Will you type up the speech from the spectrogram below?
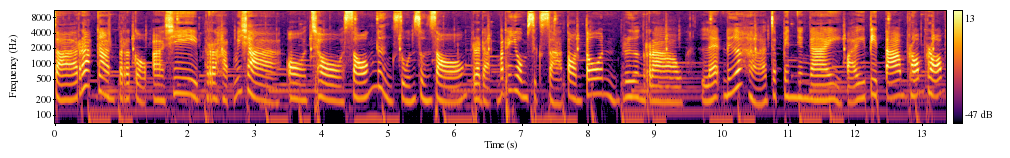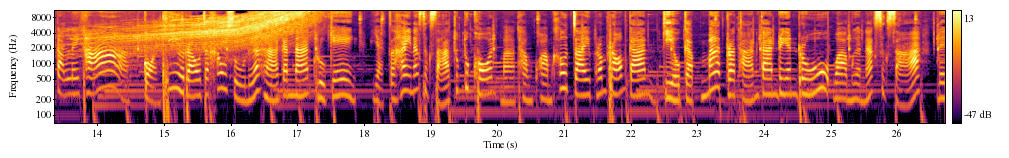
สาระการประกอบอาชีพ รหัสวิชา อช 21002 ระดับมัธยมศึกษาตอนต้น เรื่องราว และเนื้อหาจะเป็นยังไง ไปติดตามพร้อมๆกันเลยค่ะ ก่อนที่เราจะเข้าสู่เนื้อหากันนั้นครูเก้งอยากจะให้นักศึกษาทุกๆ คนมาทำความเข้าใจพร้อมๆกัน เกี่ยวกับมาตรฐานการเรียนรู้ว่าเมื่อนักศึกษา ได้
